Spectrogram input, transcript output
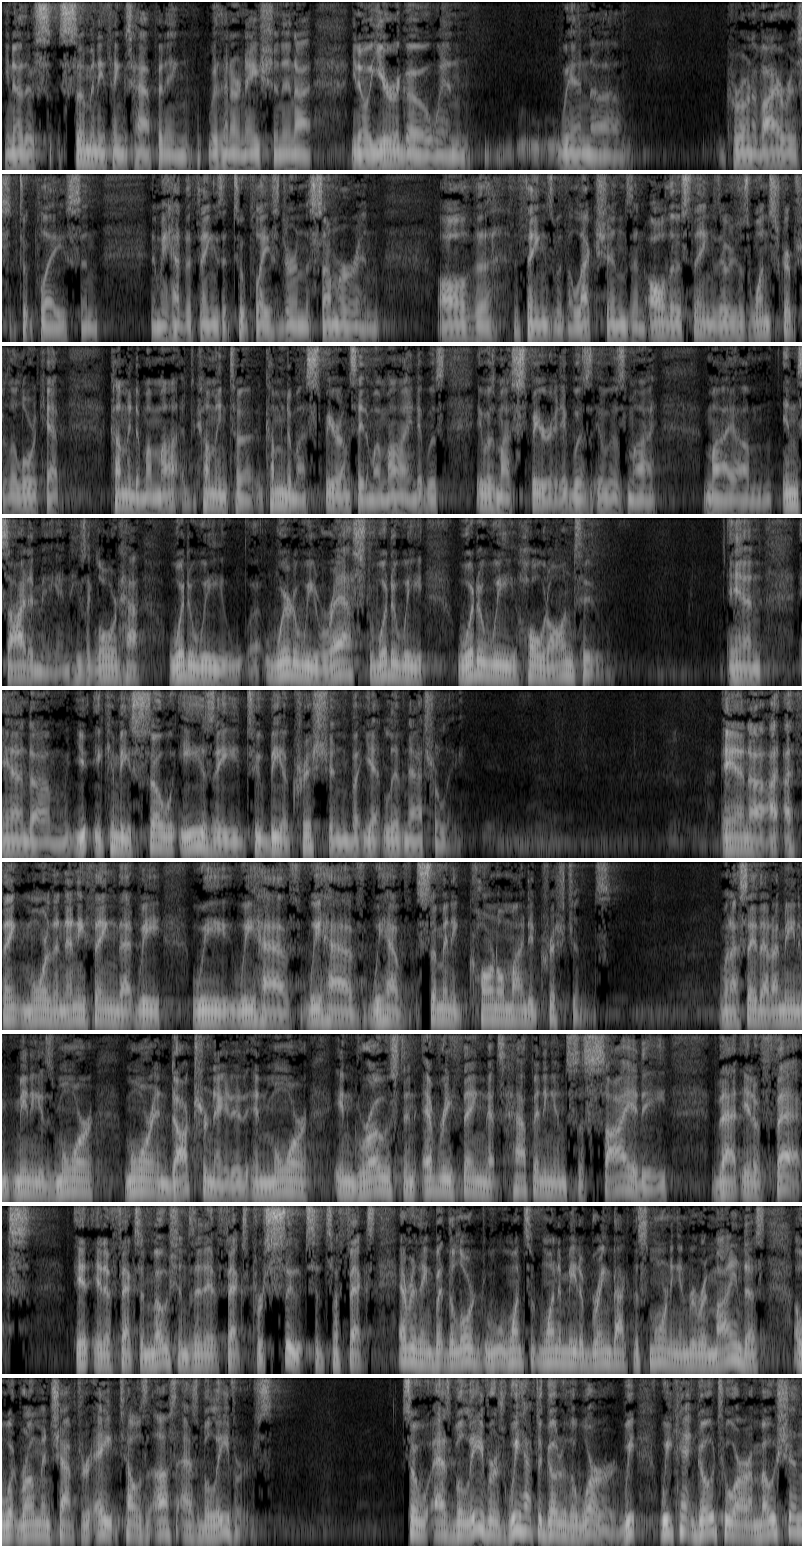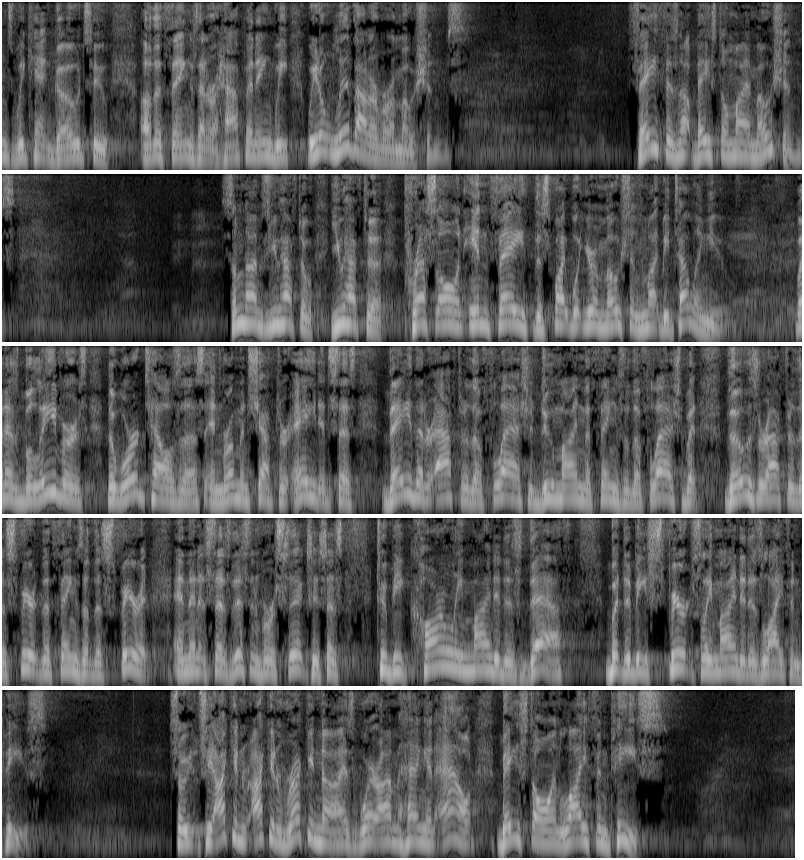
You know, there's so many things happening within our nation, and I, you know, a year ago when when uh, coronavirus took place, and and we had the things that took place during the summer, and all the things with elections and all those things. There was just one scripture the Lord kept coming to my mind, coming to coming to my spirit. I'm saying to my mind. It was it was my spirit. It was it was my my um, inside of me. And he's like, Lord, how, what do we, where do we rest? What do we, what do we hold on to? And and um, you, it can be so easy to be a Christian but yet live naturally. And uh, I, I, think more than anything that we we we have we have we have so many carnal minded Christians when I say that, I mean meaning it's more more indoctrinated and more engrossed in everything that's happening in society that it affects. It, it affects emotions. It affects pursuits. It affects everything. But the Lord wants, wanted me to bring back this morning and remind us of what Romans chapter 8 tells us as believers. So, as believers, we have to go to the Word. We, we can't go to our emotions. We can't go to other things that are happening. We, we don't live out of our emotions. Faith is not based on my emotions. Sometimes you have to you have to press on in faith despite what your emotions might be telling you. But as believers, the word tells us in Romans chapter 8, it says, They that are after the flesh do mind the things of the flesh, but those are after the spirit, the things of the spirit. And then it says this in verse 6, it says, To be carnally minded is death, but to be spiritually minded is life and peace. So, see, I can, I can recognize where I'm hanging out based on life and peace.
